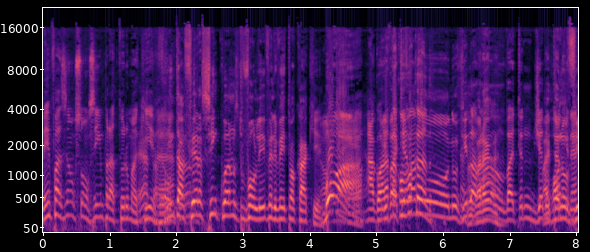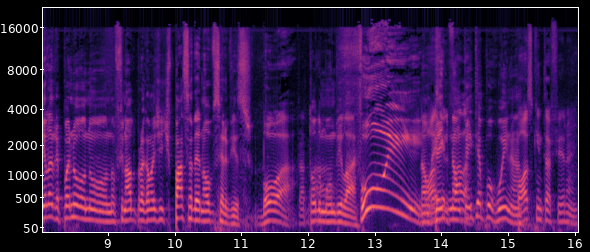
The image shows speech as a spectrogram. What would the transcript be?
vem fazer um sonzinho pra turma aqui, tá viu? Quinta-feira, 5 anos do Voo Livre, ele vem tocar aqui. Boa! Agora E vai tá ter lá convocando. no, no Vila, Agora lá, é- vai ter no dia Vai do ter rock, no né? Vila, depois no, no, no final do programa a gente passa de novo o serviço. Boa! Pra todo mundo ir lá. Fui! Não, é tem, não fala? tem tempo ruim, né? Pós quinta-feira, hein?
